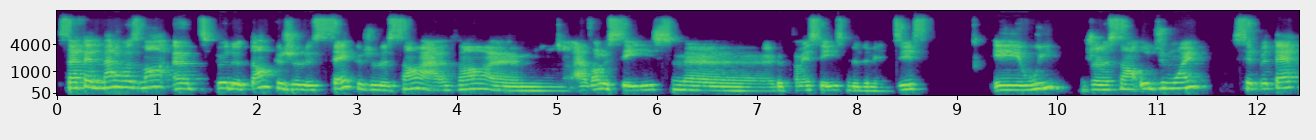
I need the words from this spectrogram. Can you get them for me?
Ça fait malheureusement un petit peu de temps que je le sais, que je le sens avant, euh, avant le séisme, euh, le premier séisme de 2010. Et oui, je le sens, ou du moins, c'est peut-être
